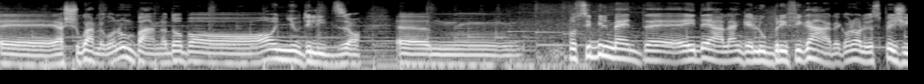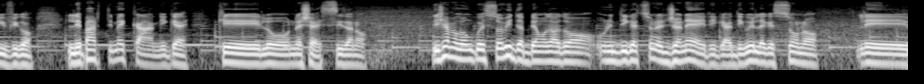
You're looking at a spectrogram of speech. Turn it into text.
e asciugarlo con un panno dopo ogni utilizzo. Ehm, possibilmente è ideale anche lubrificare con olio specifico le parti meccaniche che lo necessitano. Diciamo che con questo video abbiamo dato un'indicazione generica di quelle che sono le,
